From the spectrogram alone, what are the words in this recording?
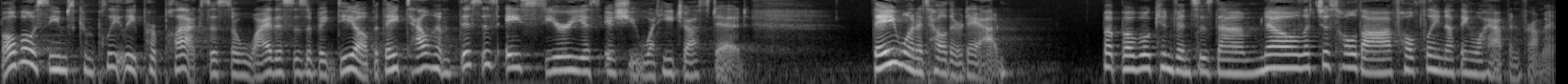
Bobo seems completely perplexed as to why this is a big deal, but they tell him this is a serious issue, what he just did. They want to tell their dad, but Bobo convinces them no, let's just hold off. Hopefully, nothing will happen from it.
